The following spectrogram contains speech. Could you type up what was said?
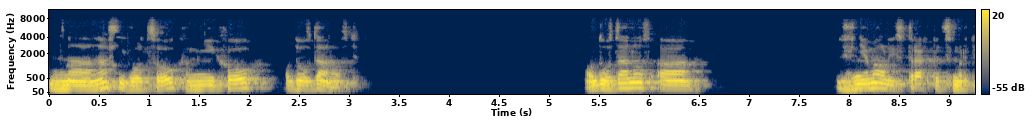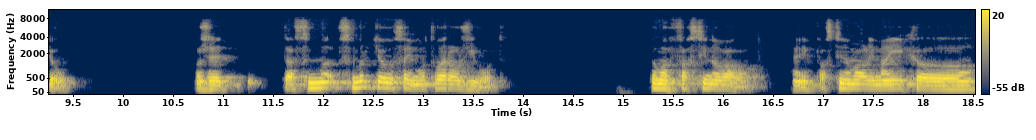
na našich otcoch, mníchoch, odovzdanosť. Odovzdanosť a že nemali strach pred smrťou. Že tá smr- smrťou sa im otváral život to ma fascinovalo. Hej. Fascinovali ma ich uh,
